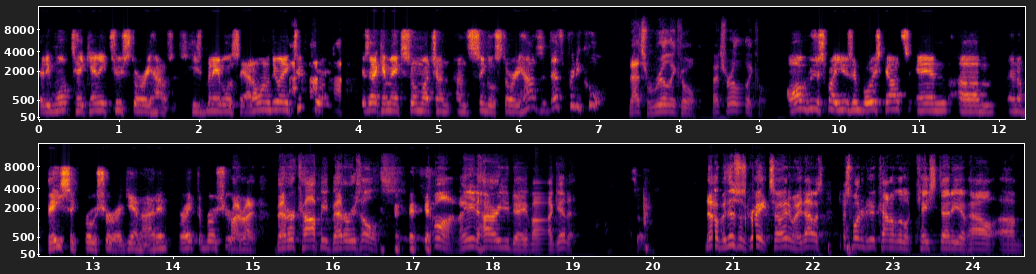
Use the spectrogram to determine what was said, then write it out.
that he won't take any two story houses. He's been able to say, I don't want to do any two stories because I can make so much on, on single story houses. That's pretty cool. That's really cool. That's really cool all just by using Boy Scouts and um, and a basic brochure. Again, I didn't write the brochure. Right, right. Better copy, better results. Come on, I need to hire you, Dave. I get it. So, no, but this was great. So anyway, that was just wanted to do kind of a little case study of how um,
